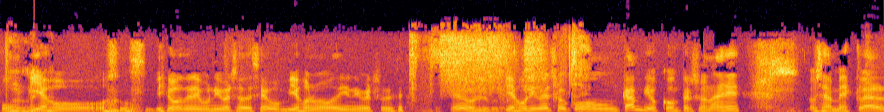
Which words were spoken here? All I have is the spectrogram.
un viejo, un viejo de universo de C, un viejo nuevo de universo de. El viejo universo con cambios, con personajes. O sea, mezclar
